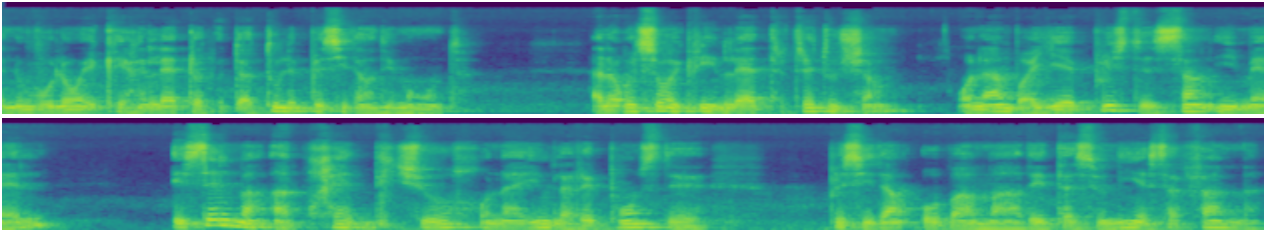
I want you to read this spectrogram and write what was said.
Nous voulons écrire une lettre à tous les présidents du monde. Alors ils ont écrit une lettre très touchante. On a envoyé plus de 100 emails et seulement après 10 jours, on a eu la réponse du président Obama des États-Unis et sa femme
